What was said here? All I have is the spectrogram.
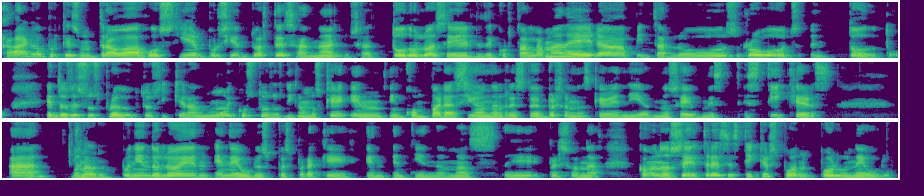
caro porque es un trabajo 100% artesanal, o sea, todo lo hace él, desde cortar la madera, pintar los robots, todo, todo. Entonces sus productos sí que eran muy costosos, digamos que en, comparación al resto de personas que vendían, no sé, stickers, a, bueno, poniéndolo en, euros, pues para que entiendan más eh, personas, como no sé, tres stickers por, por un euro.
